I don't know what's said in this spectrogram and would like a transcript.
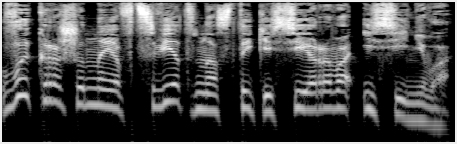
выкрашенная в цвет на стыке серого и синего.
